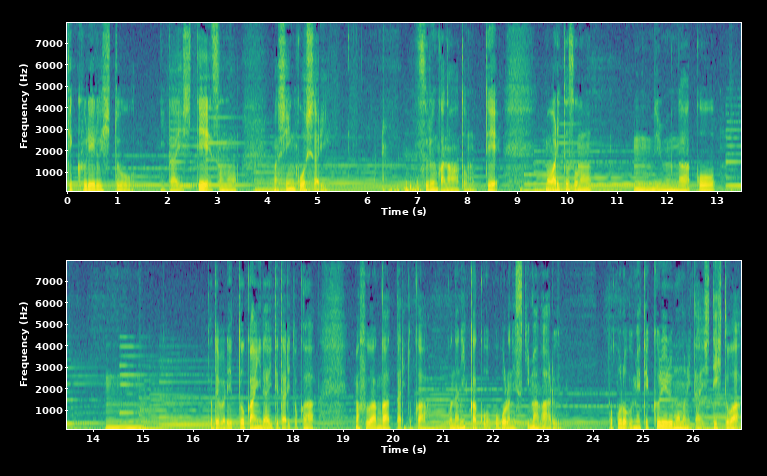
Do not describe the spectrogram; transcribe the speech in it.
てくれる人に対してその、まあ、信仰したりするんかなと思って、まあ、割とその、うん、自分がこう例えば劣等感抱いてたりとか、まあ、不安があったりとかこう何かこう心に隙間があるところを埋めてくれるものに対して人は、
